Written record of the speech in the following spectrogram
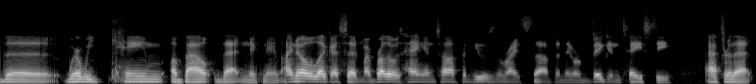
the where we came about that nickname. I know, like I said, my brother was hanging tough and he was the right stuff, and they were big and tasty after that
